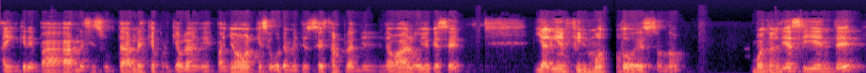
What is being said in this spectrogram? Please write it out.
a increparles, insultarles, que por qué hablan en español, que seguramente ustedes están planeando algo, yo qué sé. Y alguien filmó todo eso, ¿no? Bueno, al día siguiente,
